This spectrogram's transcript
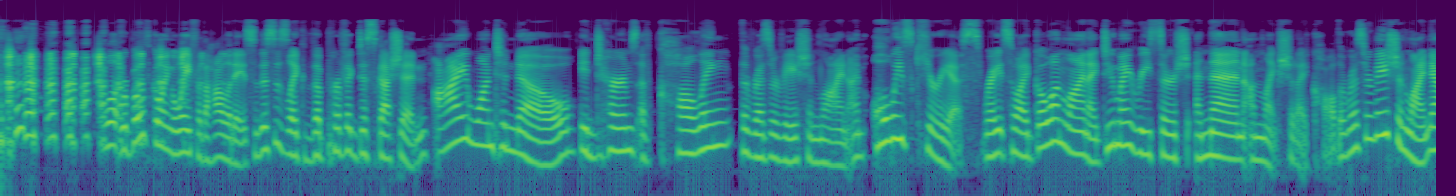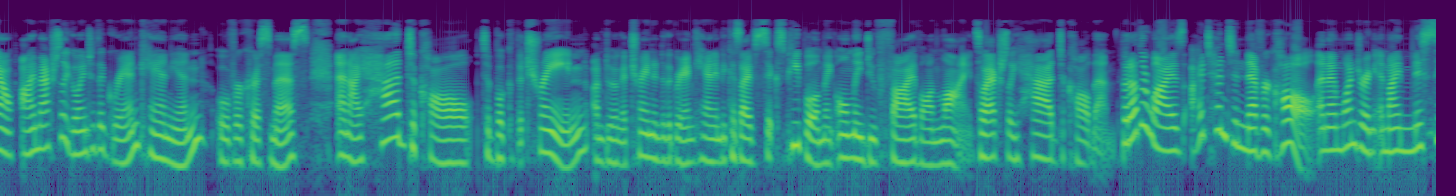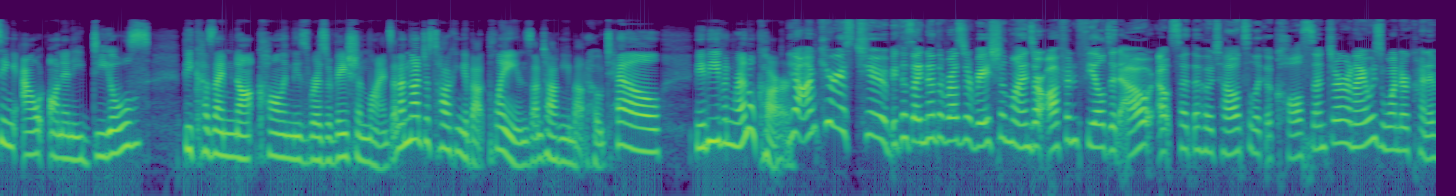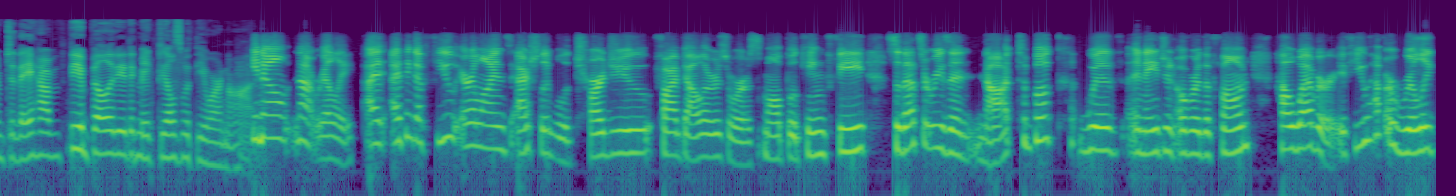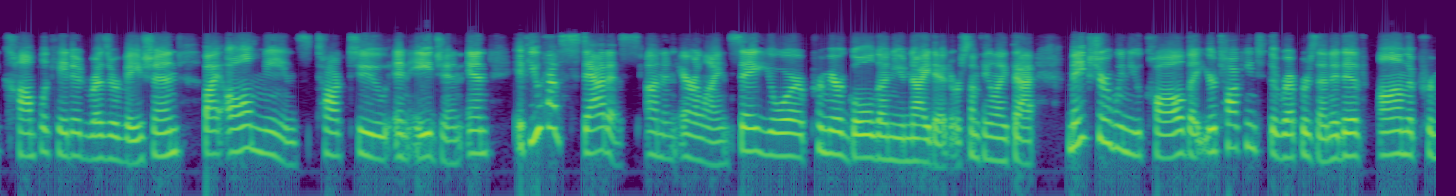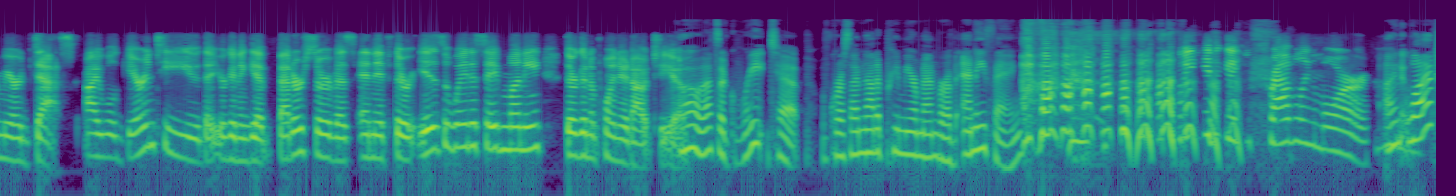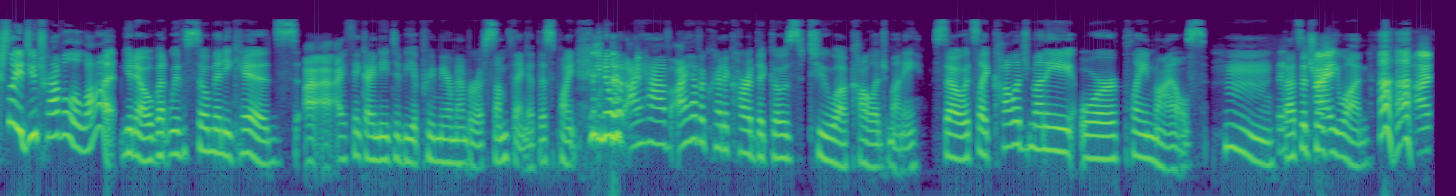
well, we're both going away for the holidays. So this is like the perfect discussion. I want to know in terms of calling the reservation line. I'm always curious, right? So I go online, I do my research, and then I'm like, should I call the reservation line? Now, I'm actually going to the Grand Canyon over Christmas, and I had to call to book the train. I'm doing a train into the Grand Canyon because I have six people and they only do five online. So I actually had to call them. But otherwise, I tend to never call. And I'm wondering, am I missing out on any deals because I'm not calling these reservation lines? And I'm not just talking about planes, I'm talking about hotel, maybe even rental car. Yeah, I'm curious too because I know the reservation lines are often fielded out outside the hotel to like a call center. And I always wonder kind of do they have the ability to make deals with you or not? You know, not really. I, I think a few airlines actually will charge you $5 or a small booking fee. So that's a reason not to book with an agent over the phone. However, if you have a really complicated reservation, by all means, talk to an agent. And if you have status on an airline, say you're Premier Gold on United or something like that, make sure when you call that you're talking to the representative on the Premier desk. I will guarantee you that you're going to get better service. And if there is a way to save money, they're going to point it out to you. Oh, that's a great tip. Of course, I'm not a premier member of anything. we need to get you traveling more. I know, well, actually, I do travel a lot, you know, but with so many kids, I, I think I need to be a premier member of something at this point. You know what? I have I have a credit card that goes to uh, college money, so it's like college money or plane miles. Hmm, that's a tricky I- one. I,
